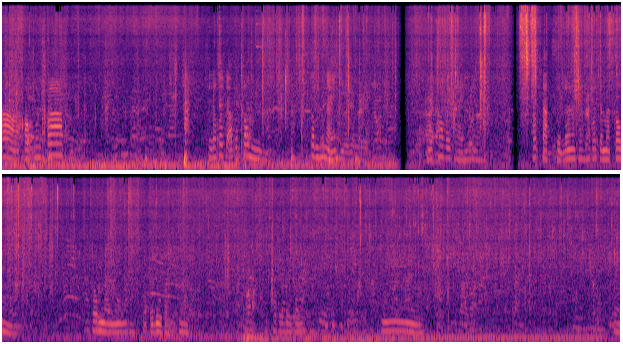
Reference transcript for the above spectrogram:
อ่าขอบคุณครับ เดี๋ยวเราก็จะเอาไปต้ม ต้มที่ไหน เดี๋ยวเข้าไปถ่ายนี่เขาตักเสร็จแล้วนะคะเขาก็จะมาต้ม ต้มในนี้นะคะเราไปดูกันข้างในเข้าไปดูกันนะคะนี่เป็น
